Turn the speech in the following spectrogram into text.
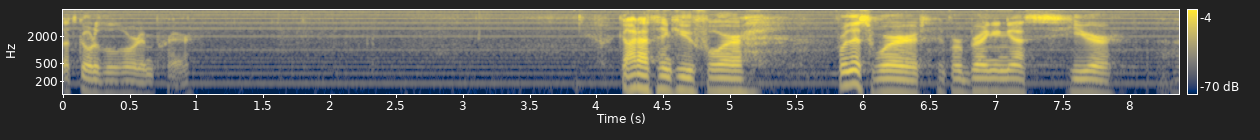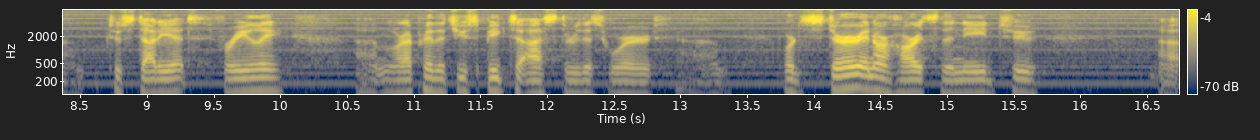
let's go to the Lord in prayer. God, I thank you for, for this word and for bringing us here um, to study it freely. Um, Lord, I pray that you speak to us through this word. Lord, stir in our hearts the need to uh,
